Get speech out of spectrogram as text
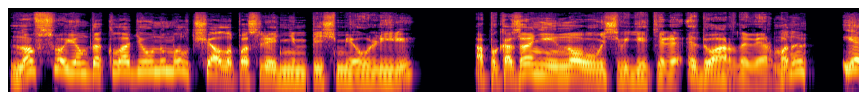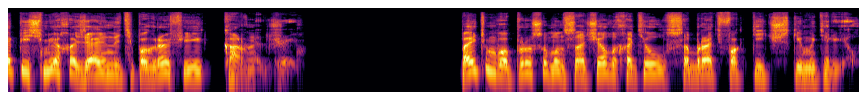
Но в своем докладе он умолчал о последнем письме у Лири, о показании нового свидетеля Эдуарда Вермана и о письме хозяина типографии Карнеджи. По этим вопросам он сначала хотел собрать фактический материал.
